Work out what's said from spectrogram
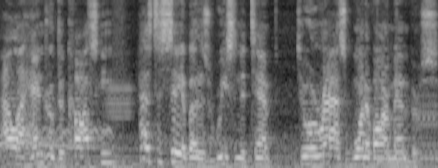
Alejandro Jakofski has to say about his recent attempt to harass one of our members.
